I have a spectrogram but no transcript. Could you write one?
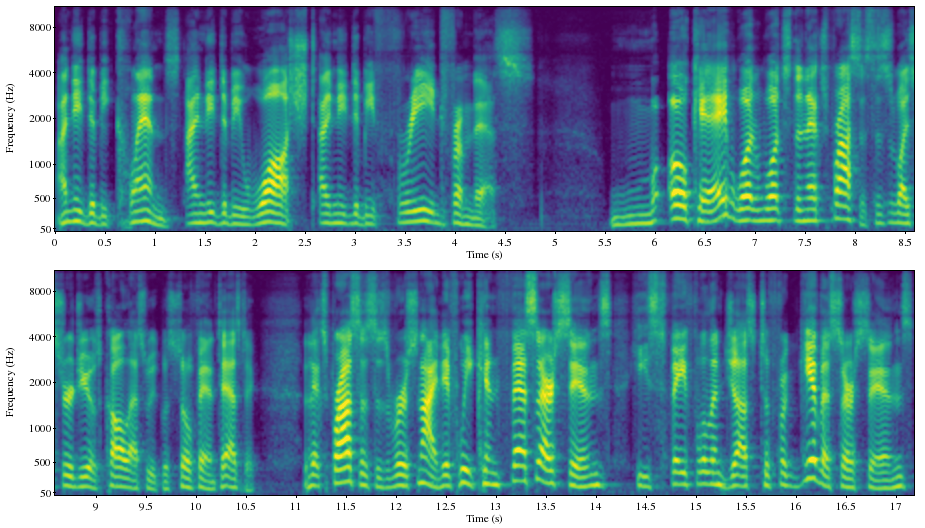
I need to be cleansed. I need to be washed. I need to be freed from this. Okay, what what's the next process? This is why Sergio's call last week was so fantastic. The next process is verse 9. If we confess our sins, he's faithful and just to forgive us our sins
